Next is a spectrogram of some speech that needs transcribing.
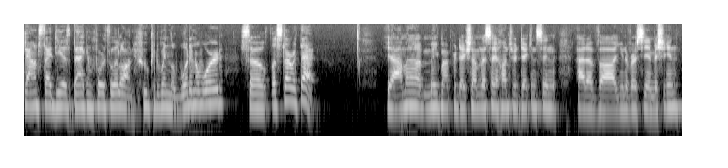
bounced ideas back and forth a little on who could win the Wooden Award. So let's start with that. Yeah, I'm gonna make my prediction. I'm gonna say Hunter Dickinson out of uh, University of Michigan,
